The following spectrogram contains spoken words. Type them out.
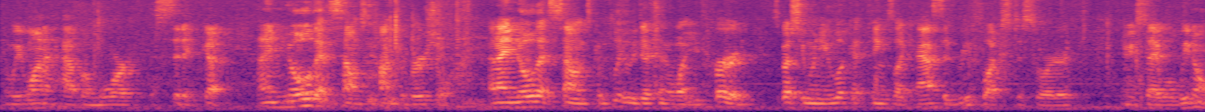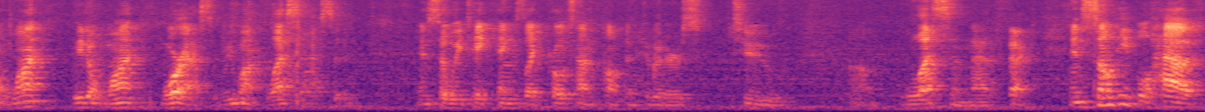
And we want to have a more acidic gut. And I know that sounds controversial. And I know that sounds completely different than what you've heard, especially when you look at things like acid reflux disorder. And you say, well, we don't want, we don't want more acid. We want less acid. And so we take things like proton pump inhibitors to lessen that effect. And some people have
